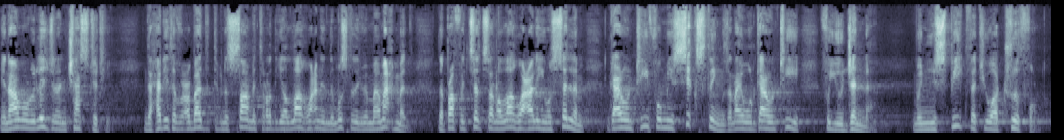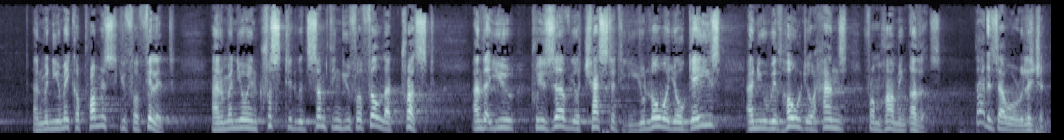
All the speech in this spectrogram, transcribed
in our religion and chastity. In the hadith of Ubadat ibn Samit radiallahu anhu in the Musnad of Imam Ahmad, the Prophet said, sallallahu alayhi wasallam, guarantee for me six things and I will guarantee for you Jannah. When you speak that you are truthful. And when you make a promise, you fulfill it. And when you're entrusted with something, you fulfill that trust and that you preserve your chastity. You lower your gaze and you withhold your hands from harming others. That is our religion.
